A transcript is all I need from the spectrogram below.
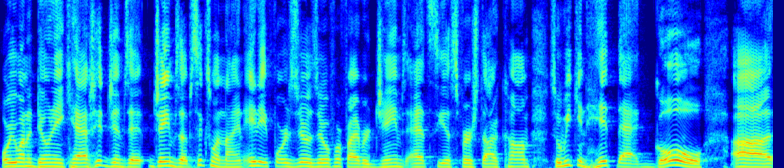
or you want to donate cash, hit James at James up 619-884-0045 or James at csfirst.com so we can hit that goal. Uh,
